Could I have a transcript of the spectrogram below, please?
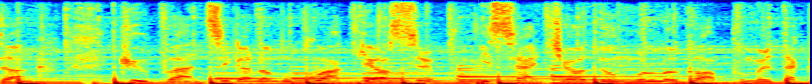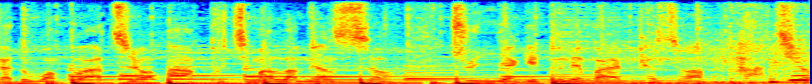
아름다웠던 그 반지가 너무 꽉 껴 슬픔이 살쪄. 눈물로 거품을 닦아도 안 빠져. 아프지 말라면서 준 약이 눈에 밟혀서 아파져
